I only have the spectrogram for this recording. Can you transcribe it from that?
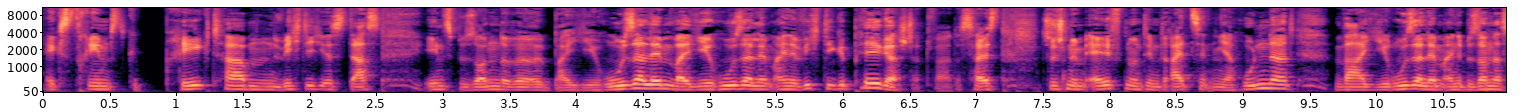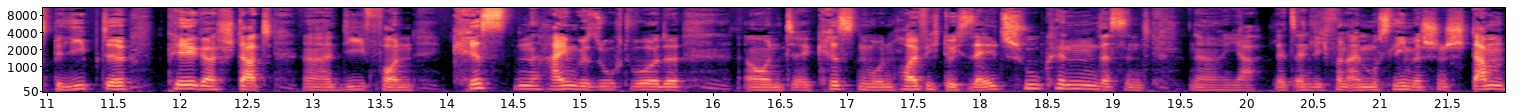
extremst geprägt haben. Wichtig ist das insbesondere bei Jerusalem, weil Jerusalem eine wichtige Pilgerstadt war. Das heißt, zwischen dem 11. und dem 13. Jahrhundert war Jerusalem eine besonders beliebte Pilgerstadt, äh, die von Christen heimgesucht wurde. Und äh, Christen wurden häufig durch Seldschuken, das sind ja letztendlich von einem muslimischen Stamm,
